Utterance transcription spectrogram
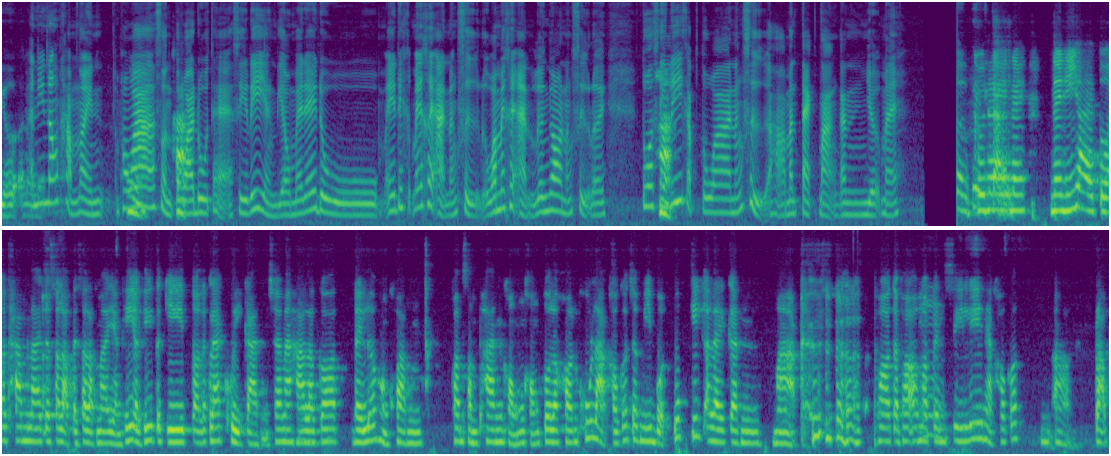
เยอะอะไรอันนี้เงี้ยน้องถามหน่อย เพราะว่าส่วนค่ะตัวดูแต่ซีรีส์อย่างเดียวไม่ได้ดู ไม่ได้ไม่เคยอ่านหนังสือหรือว่าไม่เคยอ่านเรื่องย่อหนังสือเลย ตัวซีรีส์กับตัวหนังสืออะค่ะ มันแตกต่างกันเยอะไหมคือในในในนิยายตัวไทม์ไลน์จะสลับไปสลับมาอย่างที่อย่างที่ตะกี้ตอนแรก ๆ คุยกันใช่ไหมคะ แล้วก็ในเรื่องของความความสัมพันธ์ของของตัวละครคู่หลักเขาก็จะมีบทกุ๊กกิ๊กอะไรกันมาก พอแต่พอเอามาเป็นซีรีส์เนี่ยเขาก็อ่า ปรับ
